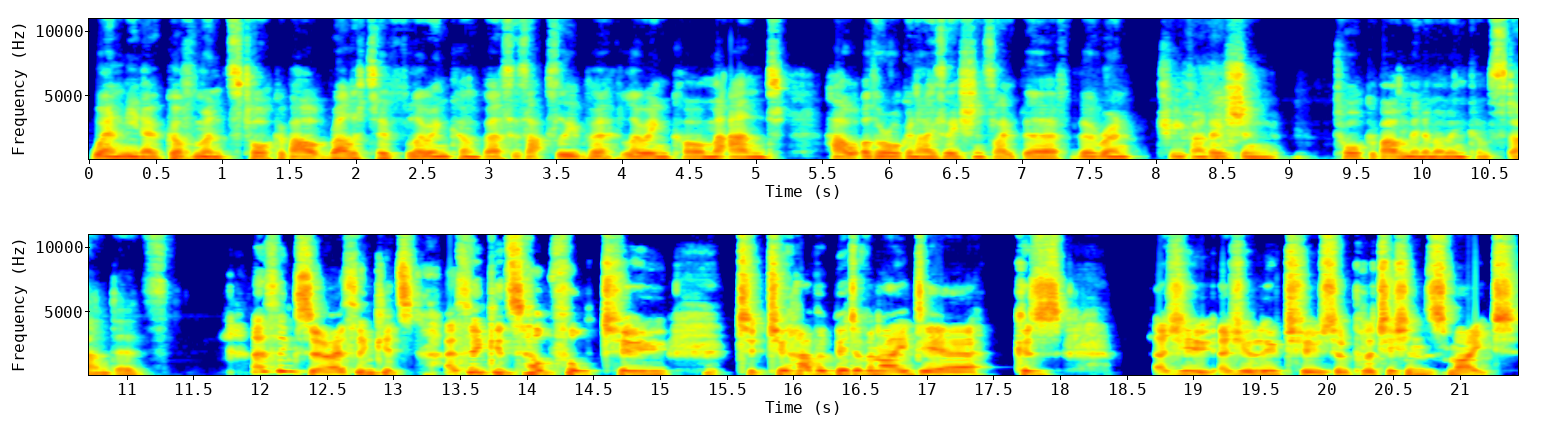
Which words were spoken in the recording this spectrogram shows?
when, you know, governments talk about relative low income versus absolute low income and how other organizations like the, the Rowntree Foundation talk about minimum income standards. I think so. I think it's I think it's helpful to to to have a bit of an idea because as you as you allude to, sort of politicians might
